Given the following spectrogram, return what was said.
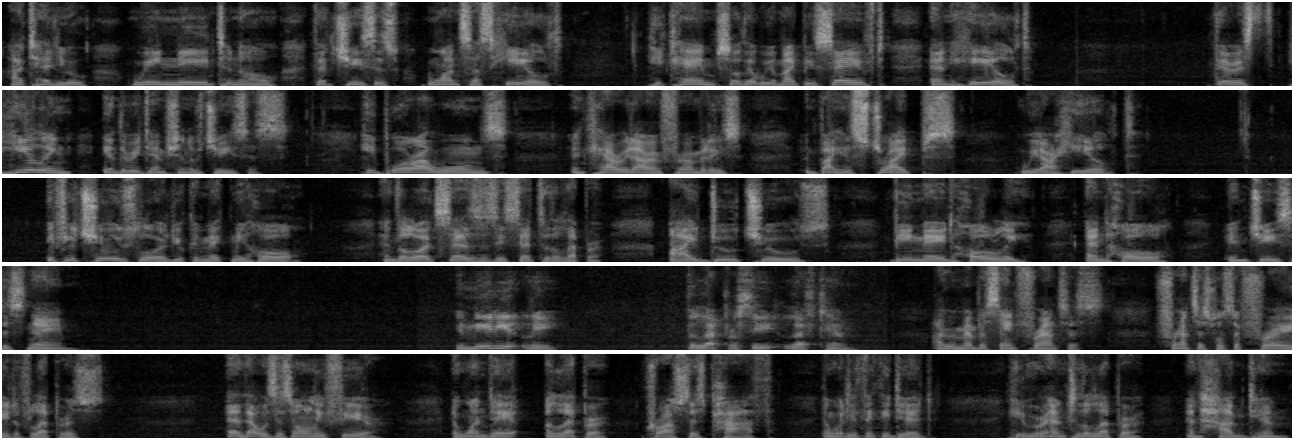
I tell you, we need to know that Jesus wants us healed. He came so that we might be saved and healed. There is healing in the redemption of Jesus. He bore our wounds and carried our infirmities, and by his stripes we are healed. If you choose, Lord, you can make me whole. And the Lord says, as he said to the leper, I do choose. Be made holy and whole in Jesus' name. Immediately, the leprosy left him. I remember St. Francis. Francis was afraid of lepers, and that was his only fear. And one day, a leper crossed his path and what do you think he did? He ran to the leper and hugged him.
